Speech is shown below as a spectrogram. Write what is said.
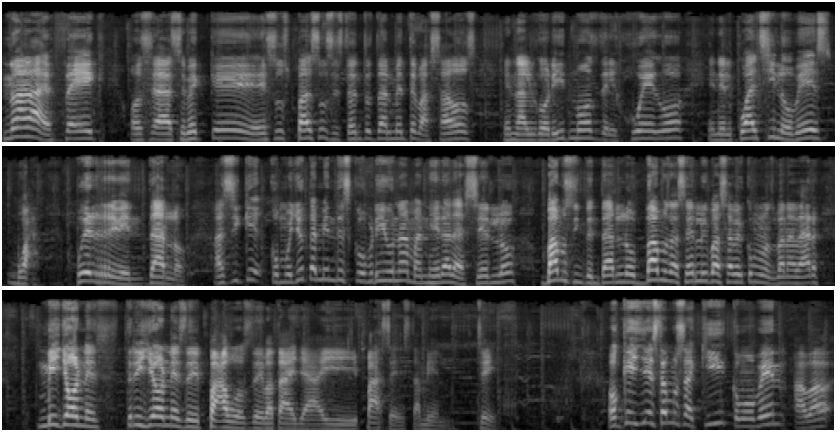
Nada de fake. O sea, se ve que esos pasos están totalmente basados en algoritmos del juego, en el cual si lo ves, ¡buah! puedes reventarlo. Así que como yo también descubrí una manera de hacerlo, vamos a intentarlo, vamos a hacerlo y vas a ver cómo nos van a dar millones, trillones de pavos de batalla y pases también. Sí. Ok, ya estamos aquí, como ven, abajo,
